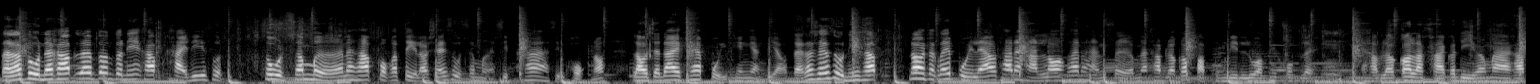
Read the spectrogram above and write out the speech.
แต่ละสูตรนะครับ เริ่มต้นตัวนี้ครับขายดีสุดสูตรเสมอนะครับ ปกติเราใช้สูตรเสมอ 15 16 เนาะเราจะได้แค่ปุ๋ยเพียงอย่างเดียว แต่ถ้าใช้สูตรนี้ครับ นอกจากได้ปุ๋ยแล้วธาตุอาหารรองธาตุอาหารเสริมนะครับ แล้วก็ปรับปรุงดินรวมให้ครบเลย นะครับแล้วก็ราคาก็ดีมากๆครับ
